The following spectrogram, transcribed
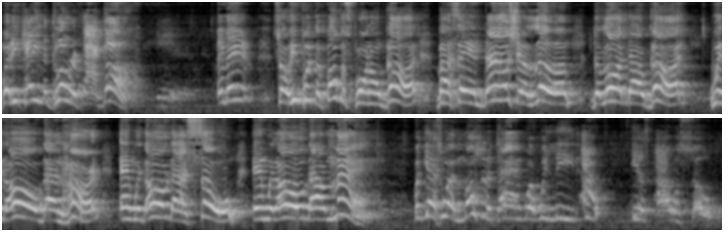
but he came to glorify God. Amen. So he put the focus point on God by saying, Thou shalt love the Lord thy God with all thine heart and with all thy soul and with all thy mind. But guess what? Most of the time, what we leave out is our soul.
